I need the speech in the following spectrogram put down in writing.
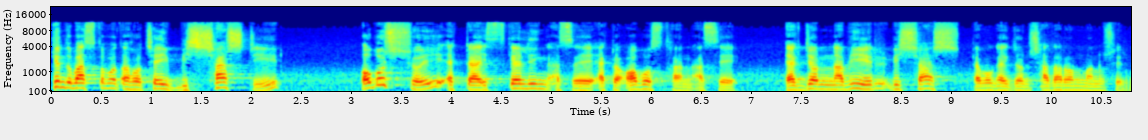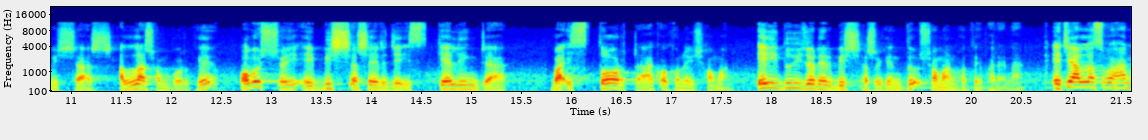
কিন্তু বাস্তবতা হচ্ছে এই বিশ্বাসটির অবশ্যই একটা স্কেলিং আছে, একটা অবস্থান আছে। একজন নাবির বিশ্বাস এবং একজন সাধারণ মানুষের বিশ্বাস আল্লাহ সম্পর্কে অবশ্যই এই বিশ্বাসের যে স্কেলিংটা বা স্তরটা কখনোই সমান। এই দুইজনের বিশ্বাসও কিন্তু সমান হতে পারে না। এটি আল্লাহ সুবাহান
